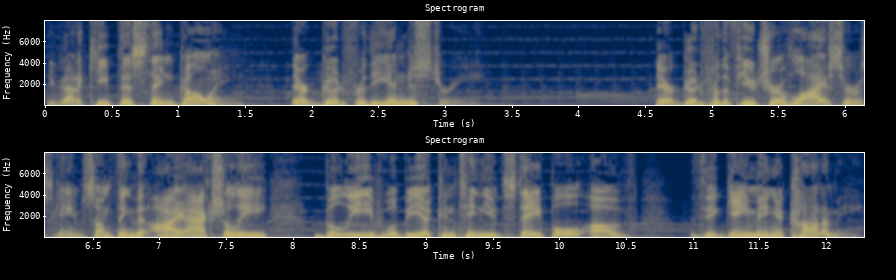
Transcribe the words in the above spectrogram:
You got to keep this thing going. They're good for the industry. They're good for the future of live service games, something that I actually believe will be a continued staple of the gaming economy.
